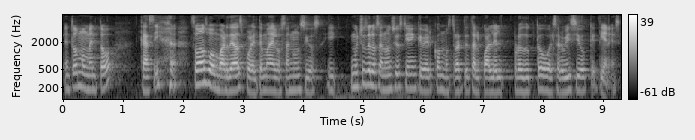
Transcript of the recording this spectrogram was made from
en todo momento, casi, somos bombardeados por el tema de los anuncios y muchos de los anuncios tienen que ver con mostrarte tal cual el producto o el servicio que tienes.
